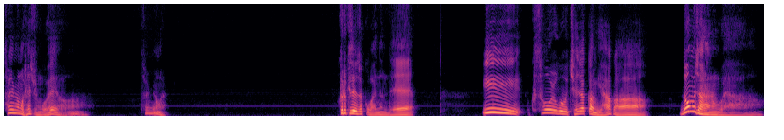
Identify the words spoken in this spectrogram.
설명을 해 준 거예요. 설명을. 그렇게 데리고 왔는데 이 서울 그 제작감 야가 너무 잘하는 거야.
